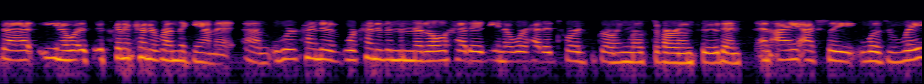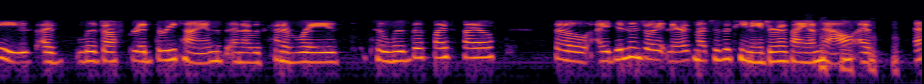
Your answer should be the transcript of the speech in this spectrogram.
that you know it's, it's going to kind of run the gamut. Um, we're kind of we're kind of in the middle, headed you know we're headed towards growing most of our own food. And and I actually was raised. I've lived off grid three times, and I was kind of raised to live this lifestyle. So I didn't enjoy it near as much as a teenager as I am now.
